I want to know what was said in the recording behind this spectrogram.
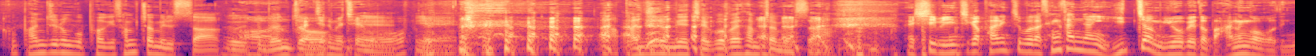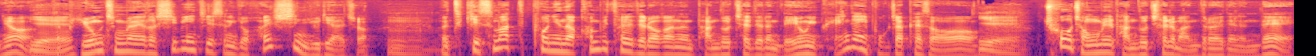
그 반지름 곱하기 3.14. 그, 그 어, 면적. 반지름의 제곱. 예. 예. 아, 반지름의 제곱에 3.14. 12인치가 8인치보다 생산량이 2.25배 더 많은 거거든요. 예. 그러니까 비용 측면에서 12인치 쓰는 게 훨씬 유리하죠. 음. 특히 스마트폰이나 컴퓨터에 들어가는 반도체들은 내용이 굉장히 복잡해서 예. 초정밀 반도체를 만들어야 되는데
